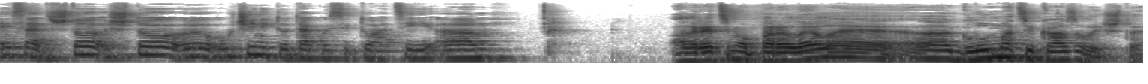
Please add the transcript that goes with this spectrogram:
E sad, što, što e, učiniti u takvoj situaciji? Um, Ali recimo paralele je uh, glumac i kazalište.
